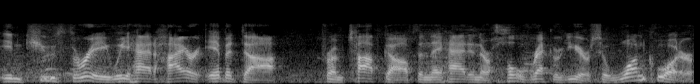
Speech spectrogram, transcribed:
in Q3, we had higher EBITDA from Top Golf than they had in their whole record year. So one quarter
